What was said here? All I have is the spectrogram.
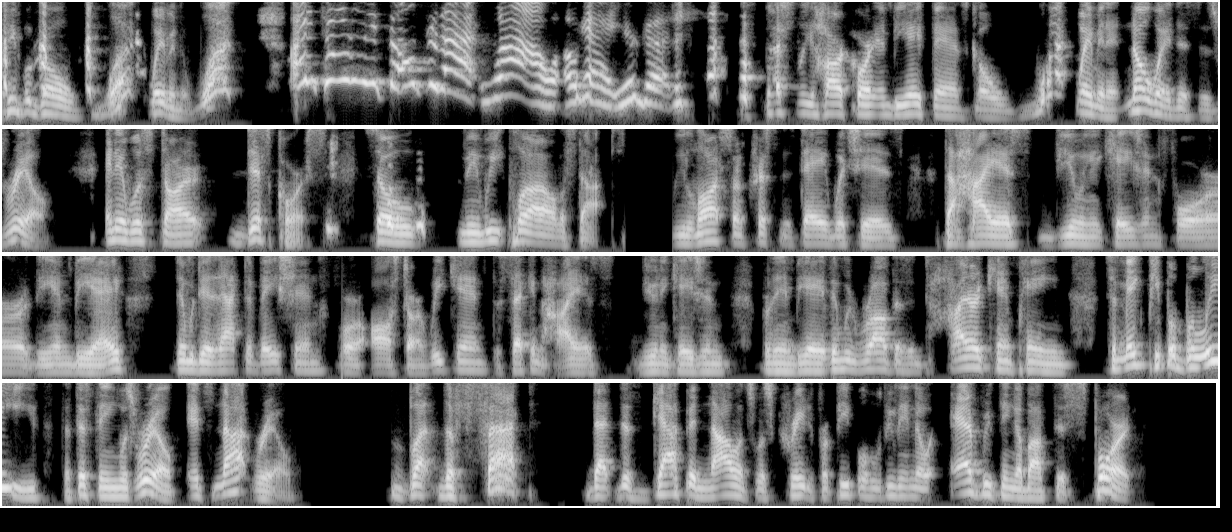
people go, what? Wait a minute, what? I totally fell for that. Wow. Okay, you're good. Especially hardcore NBA fans go, what? Wait a minute, no way this is real. And it will start discourse. So, I mean, we pull out all the stops. We launched on Christmas Day, which is the highest viewing occasion for the NBA. Then we did an activation for All Star Weekend, the second highest viewing occasion for the NBA. Then we rolled this entire campaign to make people believe that this thing was real. It's not real. But the fact that this gap in knowledge was created for people who think they know everything about this sport,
